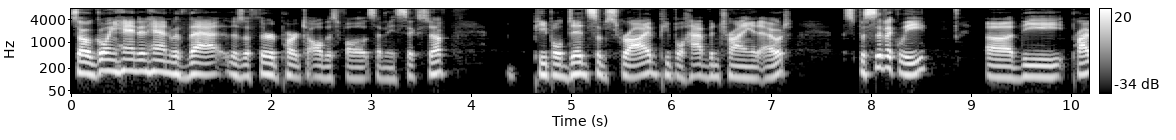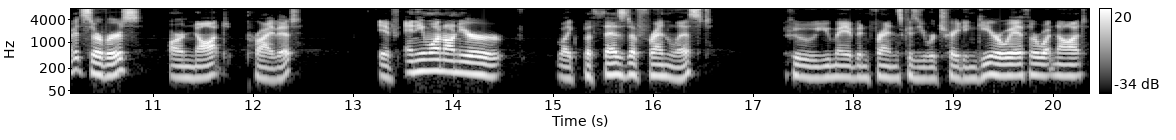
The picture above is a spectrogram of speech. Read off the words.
so going hand in hand with that, there's a third part to all this Fallout 76 stuff. People did subscribe, people have been trying it out. Specifically, uh, the private servers are not private. If anyone on your like Bethesda friend list, who you may have been friends because you were trading gear with or whatnot,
